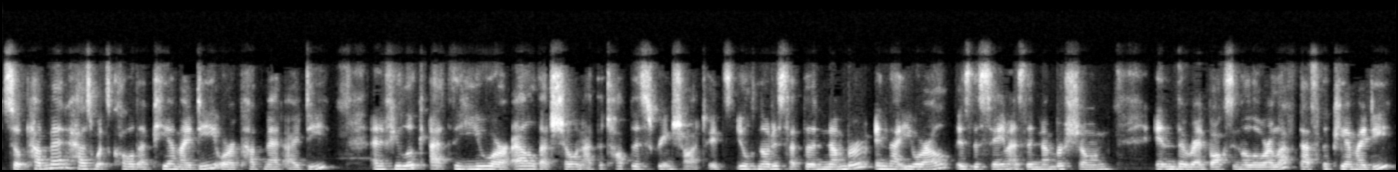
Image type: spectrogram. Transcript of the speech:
So PubMed has what's called a PMID or a PubMed ID. And if you look at the URL that's shown at the top of the screenshot, it's, you'll notice that the number in that URL is the same as the number shown in the red box in the lower left. That's the PMID.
